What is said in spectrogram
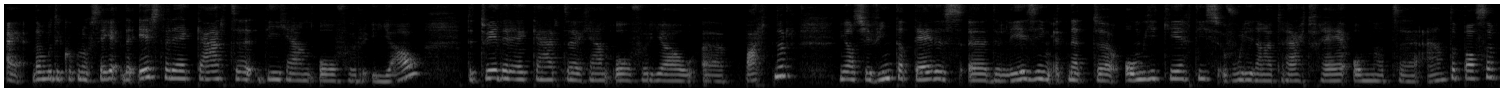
ah ja, dan moet ik ook nog zeggen, de eerste rij kaarten die gaan over jou. De tweede rij kaarten gaan over jouw uh, partner. Nu, als je vindt dat tijdens uh, de lezing het net uh, omgekeerd is, voel je dan uiteraard vrij om dat aan te passen.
